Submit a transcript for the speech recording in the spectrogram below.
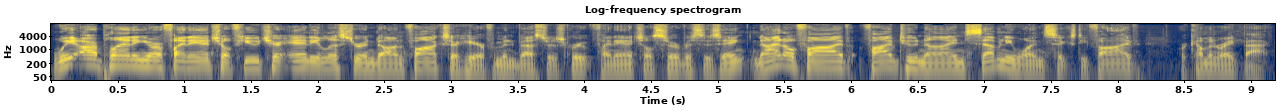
We are planning your financial future. Andy Lister and Don Fox are here from Investors Group Financial Services Inc. 905 529 7165. We're coming right back.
